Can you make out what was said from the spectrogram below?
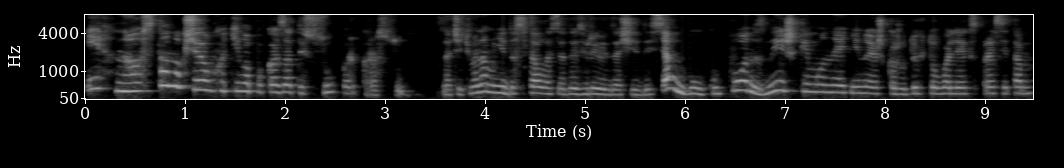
І наостанок, що я вам хотіла показати супер красу. Значить, вона мені досталася десь гривень за 60, був купон, знижки монетні. Ну, я ж кажу, той, хто в Аліекспресі там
